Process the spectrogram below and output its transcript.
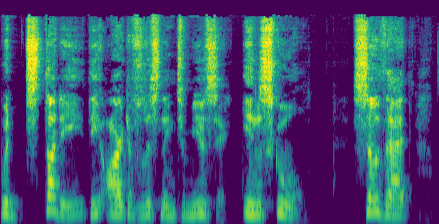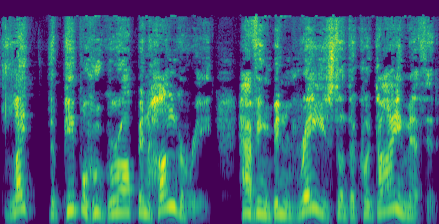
would study the art of listening to music in school so that like the people who grew up in Hungary, having been raised on the Kodály method.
